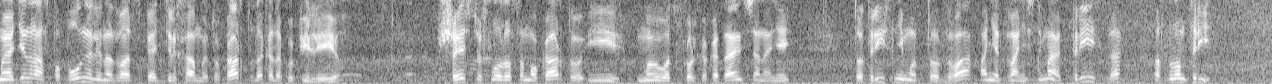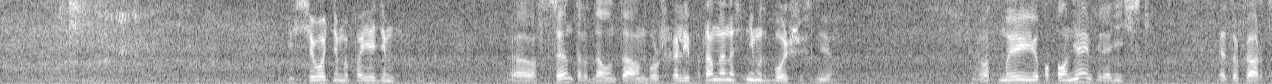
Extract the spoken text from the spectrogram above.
Мы один раз пополнили на 25 дирхам эту карту, да, когда купили ее. 6 ушло за саму карту, и мы вот сколько катаемся на ней. То 3 снимут, то 2. А нет, 2 не снимают, 3, да? В основном 3. И сегодня мы поедем э, в центр, даунтаун, Бурж-Халифа. Там, наверное, снимут больше с нее. Вот мы ее пополняем периодически, эту карту.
